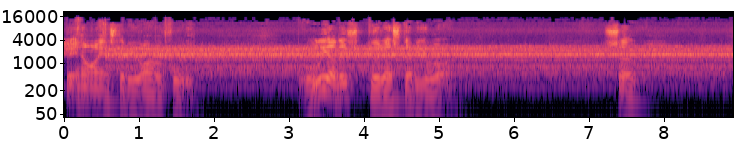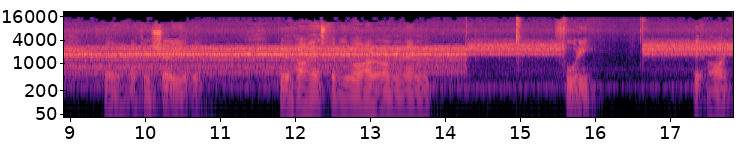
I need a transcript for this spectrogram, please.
Bit high SWR on 40. All the others, good SWR. So, uh, I can show you the bit of high SWR on um, 40. Bit high.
